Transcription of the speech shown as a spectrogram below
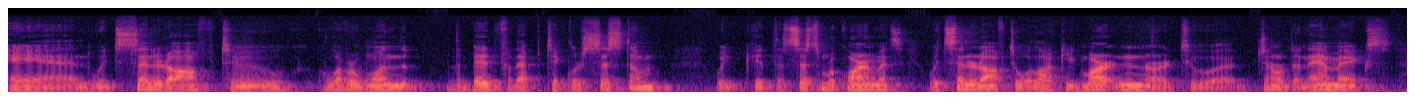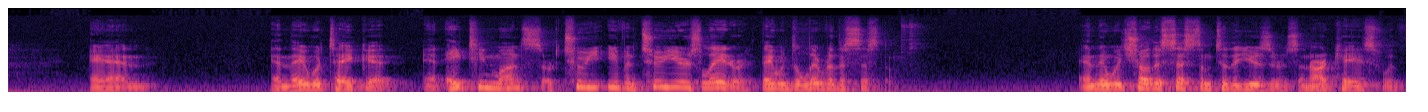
and we'd send it off to whoever won the, the bid for that particular system. We'd get the system requirements, we'd send it off to a Lockheed Martin or to a General Dynamics, and, and they would take it, and 18 months or two, even two years later, they would deliver the system. And then we'd show the system to the users. In our case, with,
